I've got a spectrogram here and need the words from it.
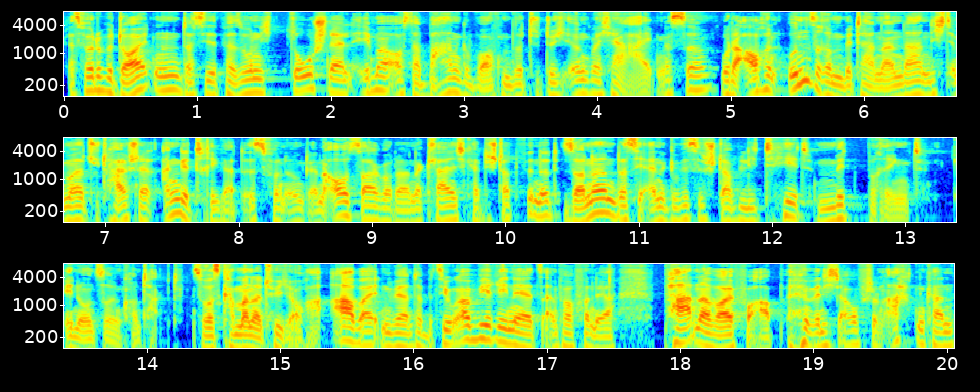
Es würde bedeuten, dass diese Person nicht so schnell immer aus der Bahn geworfen wird durch irgendwelche Ereignisse oder auch in unserem Miteinander nicht immer total schnell angetriggert ist von irgendeiner Aussage oder einer Kleinigkeit, die stattfindet, sondern dass sie eine gewisse Stabilität mitbringt in unseren Kontakt. Sowas kann man natürlich auch erarbeiten während der Beziehung, aber wir reden ja jetzt einfach von der Partnerwahl vorab. Wenn ich darauf schon achten kann,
